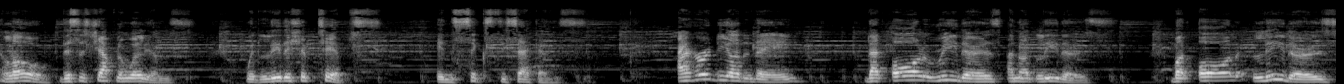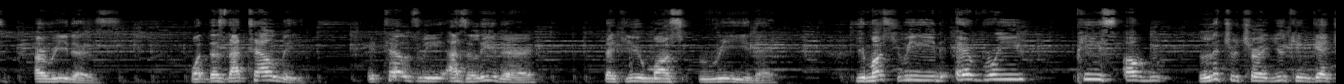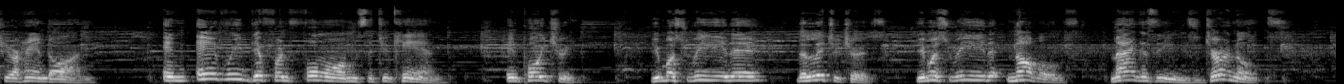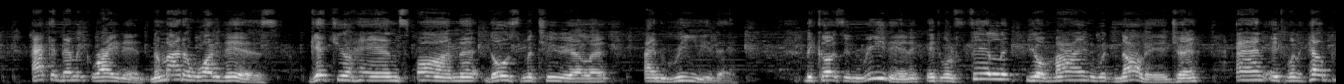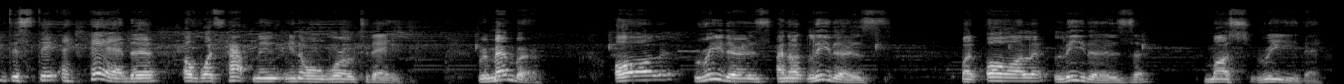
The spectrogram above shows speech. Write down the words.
Hello, this is Chaplain Williams with leadership tips in 60 seconds. I heard the other day that all readers are not leaders, but all leaders are readers. What does that tell me? It tells me as a leader that you must read. You must read every piece of literature you can get your hand on in every different forms that you can. In poetry, you must read uh, the literatures. You must read novels, magazines, journals, academic writing, no matter what it is. Get your hands on those material and read. Because in reading, it will fill your mind with knowledge and it will help you to stay ahead of what's happening in our world today. Remember, all readers are not leaders, but all leaders must read.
